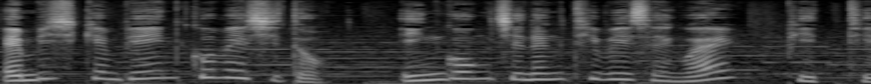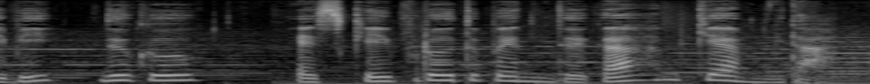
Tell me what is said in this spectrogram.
MBC 캠페인 꿈의 지도, 인공지능 TV 생활, BTV 누구, SK 브로드밴드가 함께합니다.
